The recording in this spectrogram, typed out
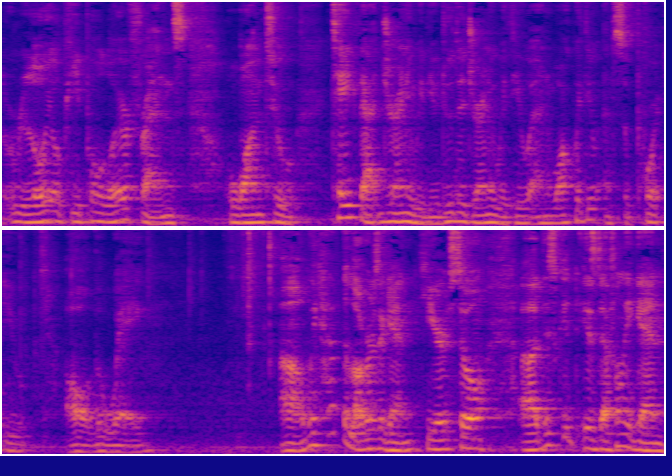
loyal people, loyal friends who want to take that journey with you, do the journey with you and walk with you and support you all the way. Uh, we have the lovers again here. So uh, this could, is definitely, again,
